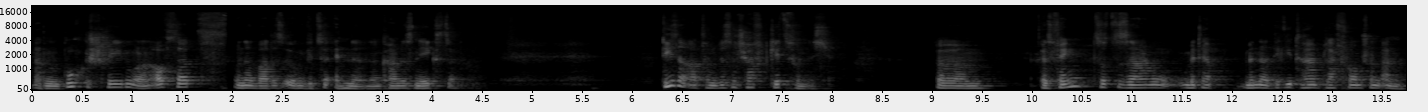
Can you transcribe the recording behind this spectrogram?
hat ein Buch geschrieben oder einen Aufsatz und dann war das irgendwie zu Ende und dann kam das nächste. Diese Art von Wissenschaft geht so nicht. Ähm, es fängt sozusagen mit, der, mit einer digitalen Plattform schon an.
